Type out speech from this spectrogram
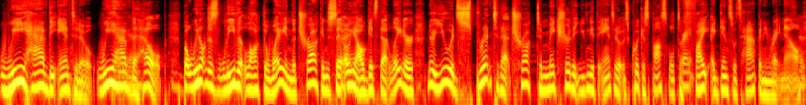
We have the antidote. We have the help, but we don't just leave it locked away in the truck and just say, "Oh yeah, I'll get to that later." No, you would sprint to that truck to make sure that you can get the antidote as quick as possible to Right. fight against what's happening right now. Good.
